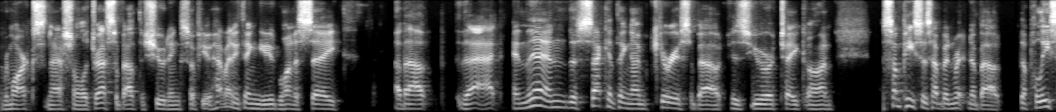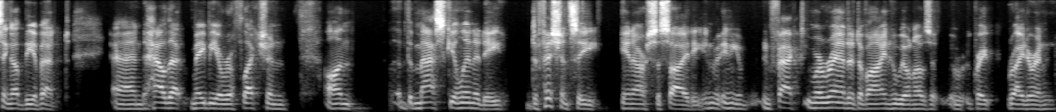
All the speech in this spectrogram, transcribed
remarks, national address about the shooting. So if you have anything you'd want to say about that, and then the second thing I'm curious about is your take on some pieces have been written about the policing of the event and how that may be a reflection on the masculinity deficiency in our society. In, in, in, fact, Miranda Devine, who we all know is a great writer and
